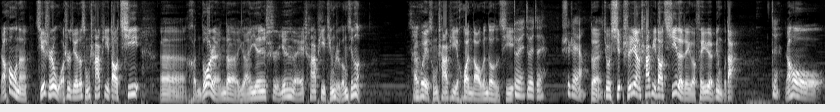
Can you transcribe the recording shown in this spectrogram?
然后呢，其实我是觉得从 XP 到七，呃，很多人的原因是因为 XP 停止更新了，才会从 XP 换到 Windows 七。对对对，是这样。对，就是实实际上 XP 到七的这个飞跃并不大。对，然后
